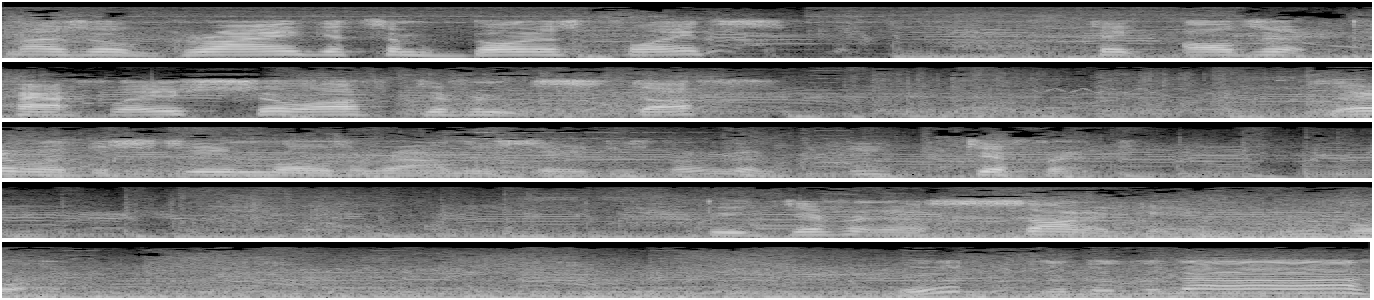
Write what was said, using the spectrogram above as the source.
Might as well grind, get some bonus points. Take alternate pathways, show off different stuff. Everyone just steamrolls around these stages, but I'm gonna be different. Be different in a Sonic game. Oh boy. Ooh, da, da, da,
